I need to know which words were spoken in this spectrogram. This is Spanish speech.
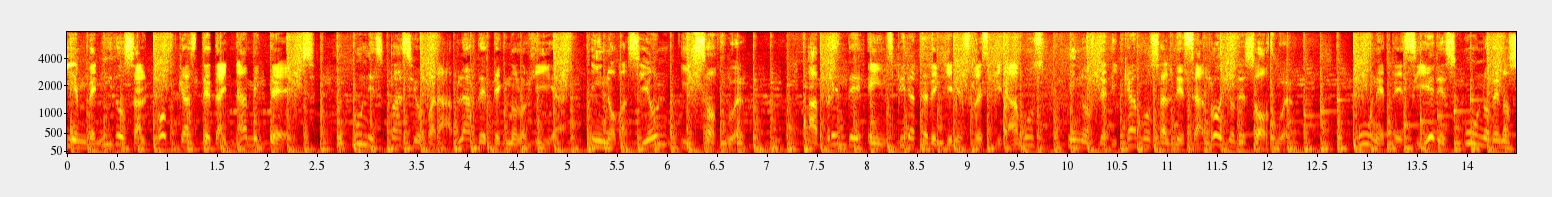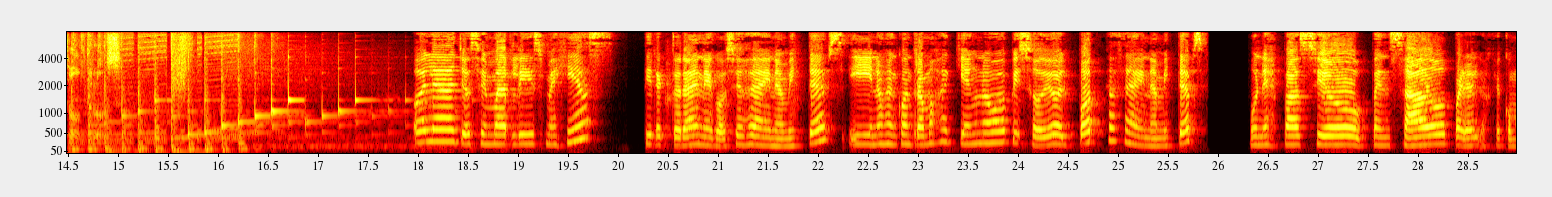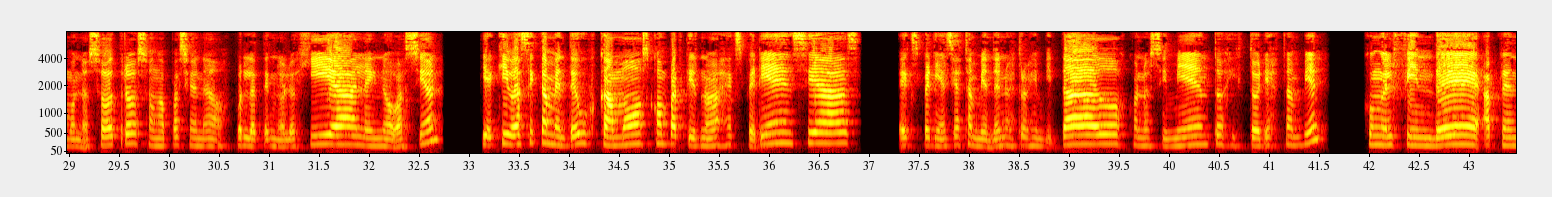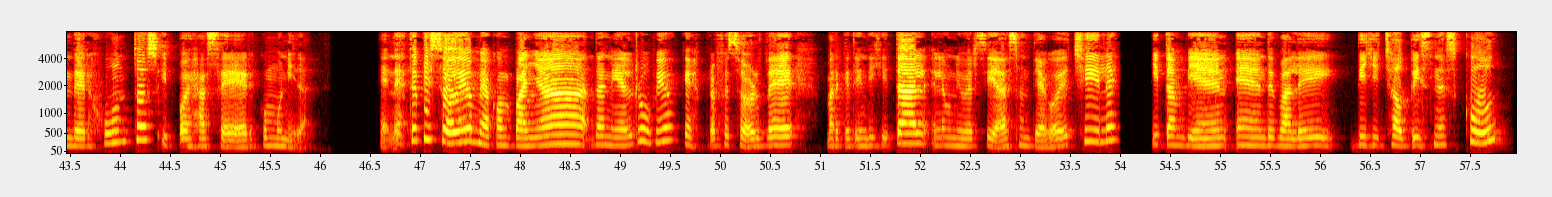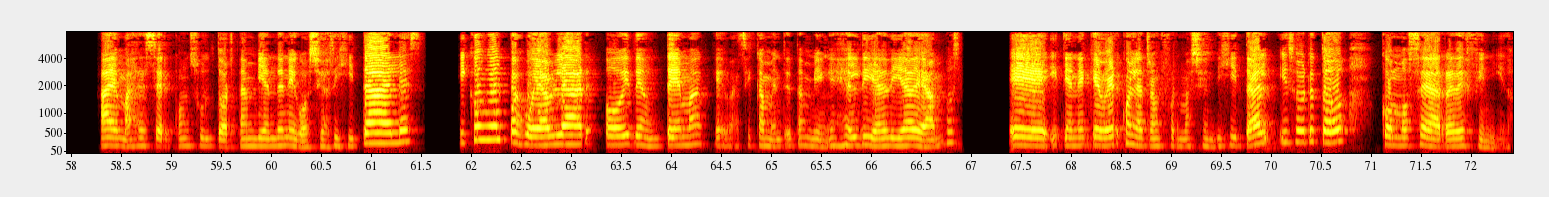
Bienvenidos al podcast de Dynamic Devs, un espacio para hablar de tecnología, innovación y software. Aprende e inspírate de quienes respiramos y nos dedicamos al desarrollo de software. Únete si eres uno de nosotros. Hola, yo soy Marlis Mejías, directora de negocios de Dynamic Devs, y nos encontramos aquí en un nuevo episodio del podcast de Dynamic Devs un espacio pensado para los que como nosotros son apasionados por la tecnología, la innovación. Y aquí básicamente buscamos compartir nuevas experiencias, experiencias también de nuestros invitados, conocimientos, historias también, con el fin de aprender juntos y pues hacer comunidad. En este episodio me acompaña Daniel Rubio, que es profesor de marketing digital en la Universidad de Santiago de Chile y también en The Valley Digital Business School, además de ser consultor también de negocios digitales. Y con él pues voy a hablar hoy de un tema que básicamente también es el día a día de ambos eh, y tiene que ver con la transformación digital y sobre todo cómo se ha redefinido.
